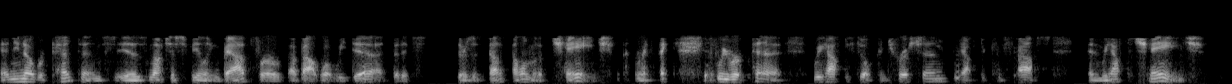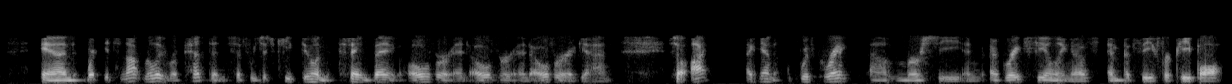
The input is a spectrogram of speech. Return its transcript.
And you know, repentance is not just feeling bad for about what we did, but it's there's an element of change. Right? If we repent, we have to feel contrition, we have to confess, and we have to change. And it's not really repentance if we just keep doing the same thing over and over and over again. So I, again, with great um, mercy and a great feeling of empathy for people,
